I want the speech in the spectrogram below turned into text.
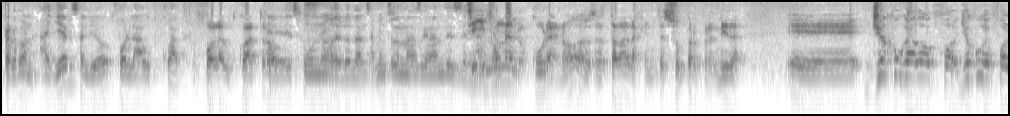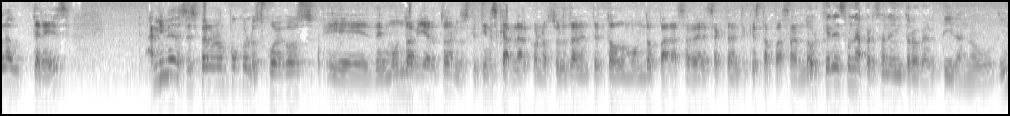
perdón, ayer salió Fallout 4, Fallout 4. que es uno de los lanzamientos más grandes del Sí, año. fue una locura, ¿no? O sea, estaba la gente súper prendida. Eh, yo he jugado, yo jugué Fallout 3. A mí me desesperan un poco los juegos eh, de mundo abierto en los que tienes que hablar con absolutamente todo el mundo para saber exactamente qué está pasando. Porque eres una persona introvertida, ¿no, Wookie?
